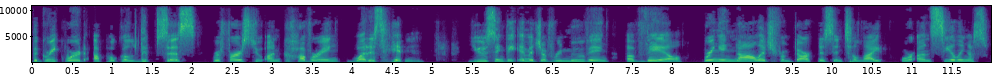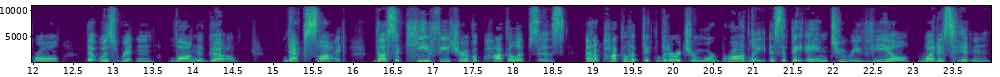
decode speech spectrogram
The Greek word apocalypsis refers to uncovering what is hidden, using the image of removing a veil, bringing knowledge from darkness into light, or unsealing a scroll that was written long ago. Next slide. Thus, a key feature of apocalypses and apocalyptic literature more broadly is that they aim to reveal what is hidden.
